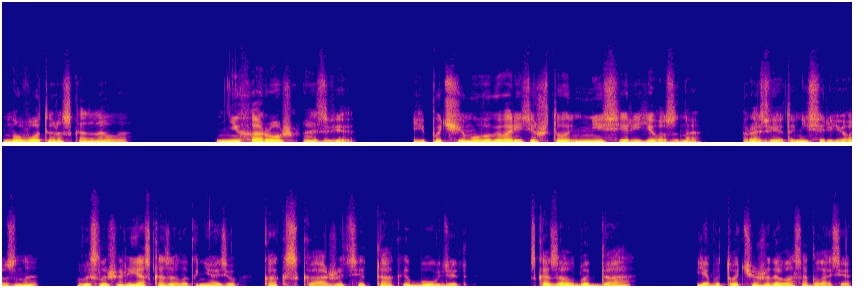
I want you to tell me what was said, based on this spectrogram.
Ну вот и рассказала. Не хорош разве? И почему вы говорите, что несерьезно? Разве это несерьезно? Вы слышали, я сказала князю, как скажете, так и будет. Сказал бы «да», я бы тотчас же дала согласие,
